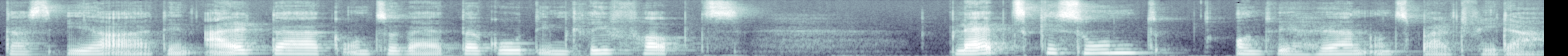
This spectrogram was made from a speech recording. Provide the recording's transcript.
dass ihr den Alltag und so weiter gut im Griff habt. Bleibt gesund und wir hören uns bald wieder.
